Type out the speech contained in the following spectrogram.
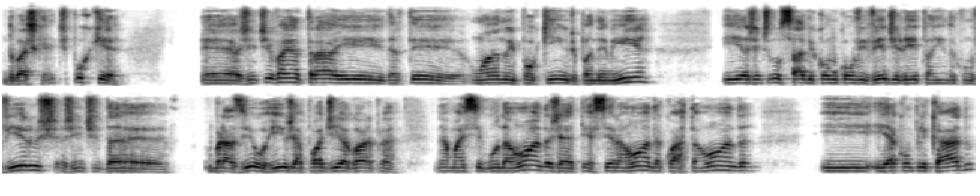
do basquete. Por quê? É, a gente vai entrar aí, deve ter um ano e pouquinho de pandemia, e a gente não sabe como conviver direito ainda com o vírus. A gente dá, o Brasil, o Rio já pode ir agora para não é mais segunda onda, já é terceira onda, quarta onda, e, e é complicado.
